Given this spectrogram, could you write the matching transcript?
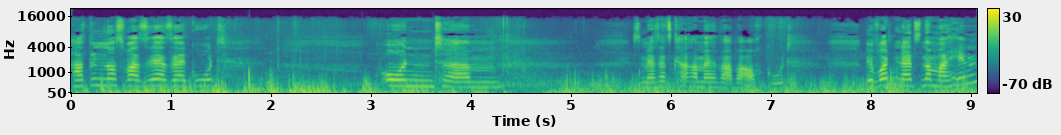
Haselnuss war sehr, sehr gut. Und ähm, das Meersalzkaramell war aber auch gut. Wir wollten da jetzt nochmal hin,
